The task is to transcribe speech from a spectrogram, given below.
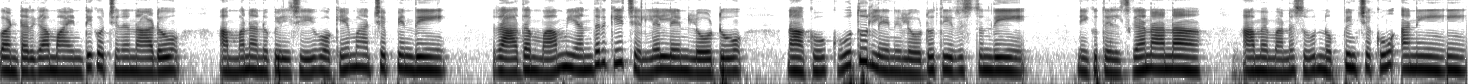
ఒంటరిగా మా ఇంటికి వచ్చిన నాడు అమ్మ నన్ను పిలిచి ఒకే మాట చెప్పింది. రాధమ్మ మీ అందరికీ చెల్లెల్లేని లోటు నాకు కూతురు లేని లోటు తీరుస్తుంది. నీకు తెలుసుగా నాన్న ఆమె మనసు నొప్పించకు అని.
